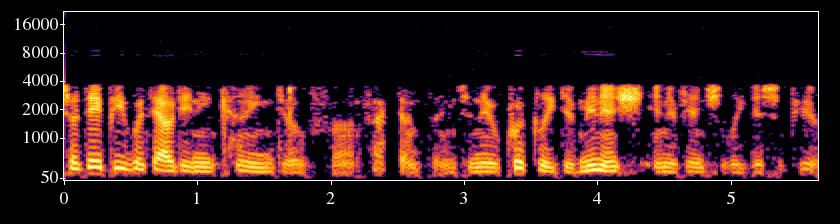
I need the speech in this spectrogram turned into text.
So they'd be without any kind of uh, effect on things, and they would quickly diminish and eventually disappear.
